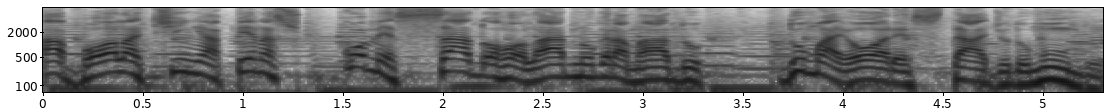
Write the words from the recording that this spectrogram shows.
A bola tinha apenas começado a rolar no gramado do maior estádio do mundo.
